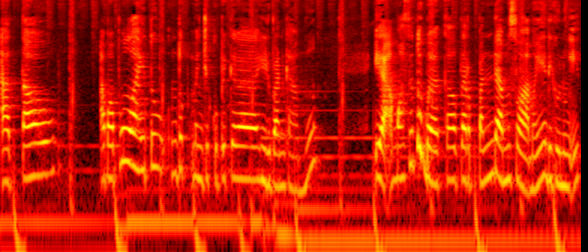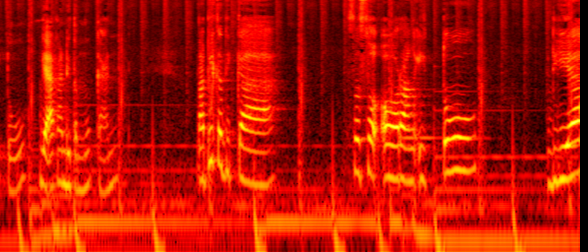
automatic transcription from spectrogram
atau apa pun lah itu untuk mencukupi kehidupan kamu ya emas itu bakal terpendam selamanya di gunung itu nggak akan ditemukan. Tapi ketika seseorang itu dia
